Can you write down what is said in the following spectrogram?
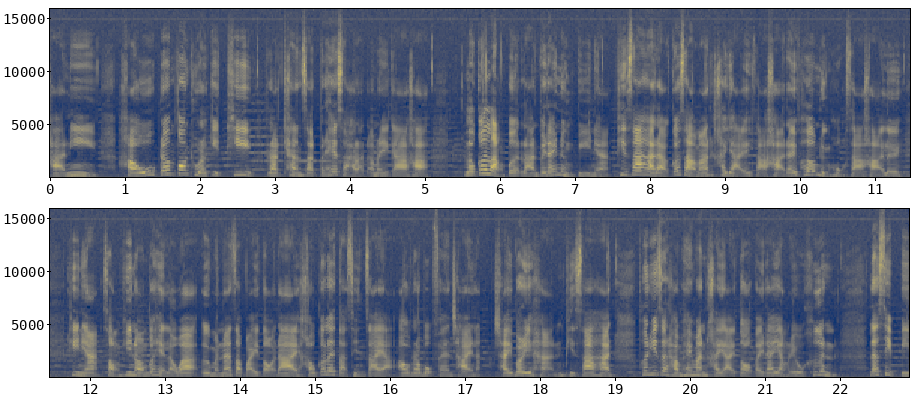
Carney เขาเริ่มต้นธุรกิจที่รัฐแคนซัสประเทศสหรัฐอเมริกาค่ะ แล้วก็หลังเปิดร้านไปได้ 1 ปีเนี่ย Pizza Hut ก็สามารถขยายสาขาได้เพิ่มถึง 6 สาขาเลย ทีเนี้ยสองพี่น้องก็เห็นแล้วว่าเออมันน่าจะไปต่อได้ เขาก็เลยตัดสินใจอะเอาระบบแฟรนไชส์น่ะใช้บริหาร Pizza Hutเพื่อที่จะทำให้มันขยายต่อไปได้อย่างเร็วขึ้น และ 10 ปี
